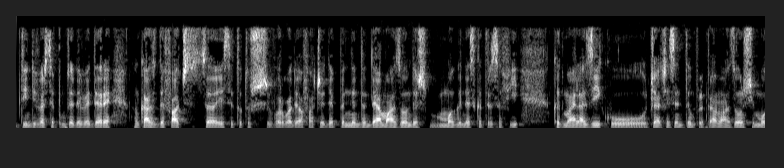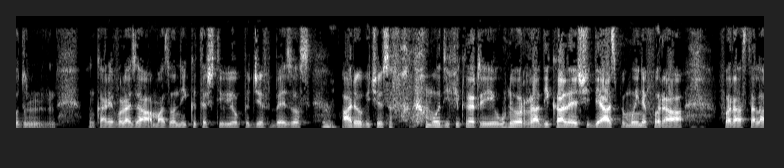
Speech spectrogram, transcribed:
din diverse puncte de vedere. În cazul de față este totuși vorba de o afacere dependentă de Amazon, deci mă gândesc că trebuie să fii cât mai la zi cu ceea ce se întâmplă pe Amazon și modul în care evoluează Amazon, din câte știu eu, pe Jeff Bezos mm. are obiceiul să facă modificări uneori radicale și de azi pe mâine fără a fără asta la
